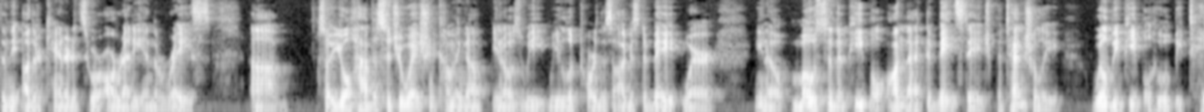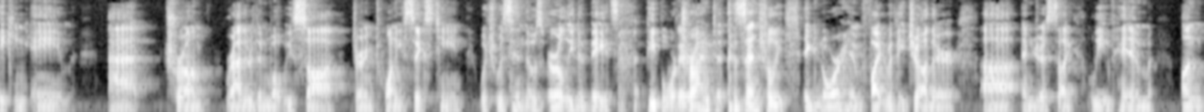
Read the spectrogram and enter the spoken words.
than the other candidates who are already in the race. Um, so you'll have a situation coming up, you know, as we we look toward this August debate, where you know most of the people on that debate stage potentially will be people who will be taking aim at Trump rather than what we saw during 2016, which was in those early debates. People were trying to essentially ignore him, fight with each other, uh, and just like leave him un,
